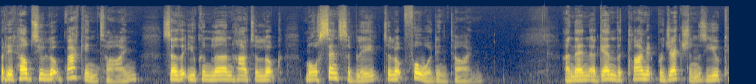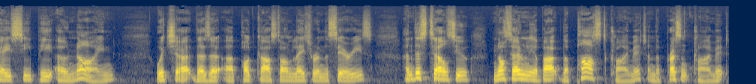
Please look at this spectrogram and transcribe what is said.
but it helps you look back in time so that you can learn how to look more sensibly to look forward in time. And then again, the climate projections, UK CP09, which uh, there's a, a podcast on later in the series. And this tells you not only about the past climate and the present climate,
